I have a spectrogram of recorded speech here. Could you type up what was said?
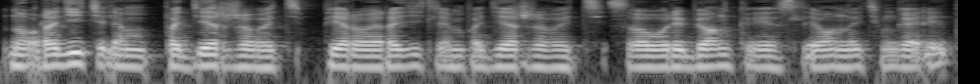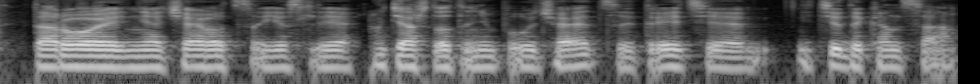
Ну, родителям поддерживать, первое, родителям поддерживать своего ребенка, если он этим горит. Второе, не отчаиваться, если у тебя что-то не получается. И третье, идти до конца.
